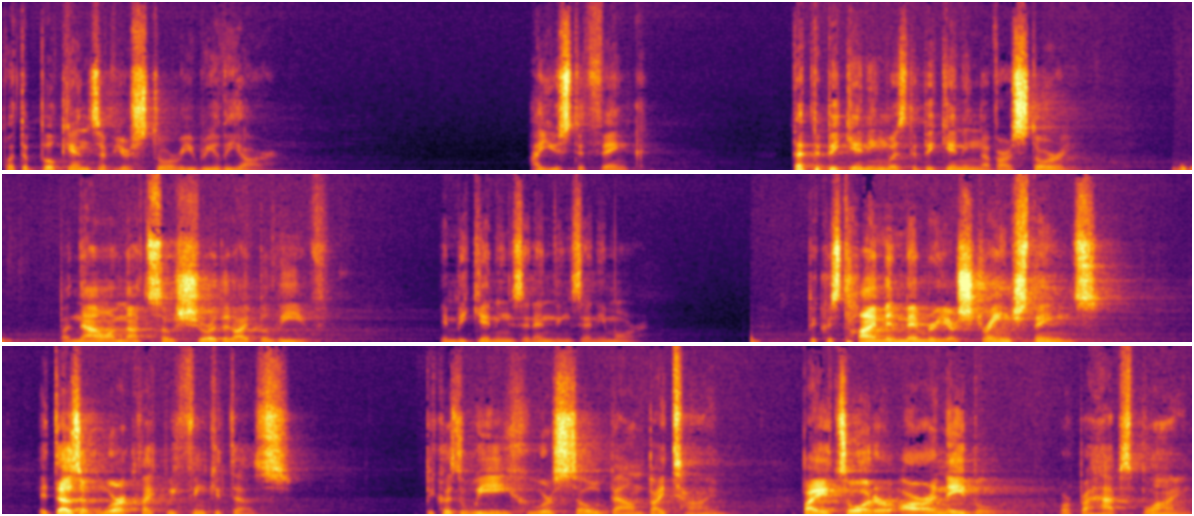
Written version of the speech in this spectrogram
what the bookends of your story really are. I used to think that the beginning was the beginning of our story, but now I'm not so sure that I believe in beginnings and endings anymore. Because time and memory are strange things. It doesn't work like we think it does. Because we who are so bound by time, by its order, are unable, or perhaps blind,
